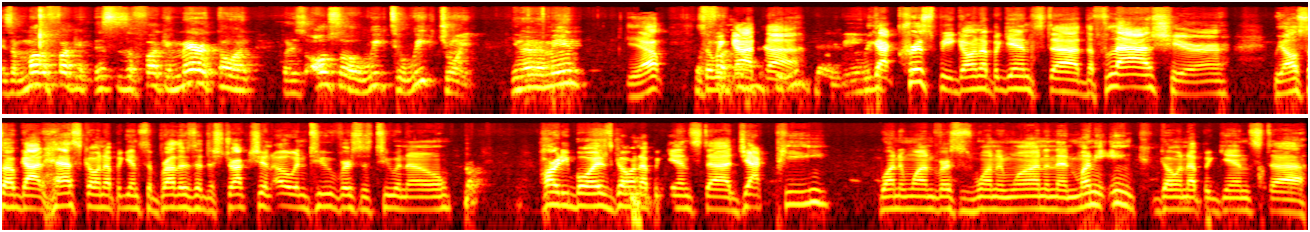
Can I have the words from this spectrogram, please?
is a motherfucking. This is a fucking marathon, but it's also a week to week joint. You know what I mean? Yep. The So we got uh we got Crispy going up against uh the Flash here. We also got Hess going up against the Brothers of Destruction, 0 and 2 versus 2 and 0. Hardy Boys going up against uh Jack P, 1 and 1 versus 1 and 1. And then Money Inc. going up against uh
